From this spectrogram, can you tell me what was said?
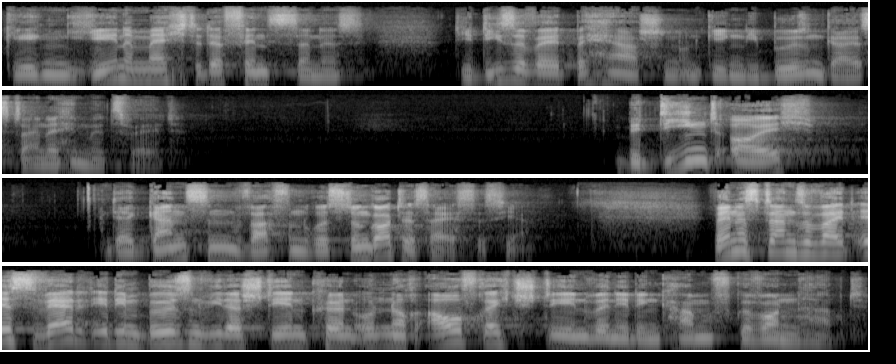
Gegen jene Mächte der Finsternis, die diese Welt beherrschen und gegen die bösen Geister in der Himmelswelt. Bedient euch der ganzen Waffenrüstung Gottes, heißt es hier. Wenn es dann soweit ist, werdet ihr dem Bösen widerstehen können und noch aufrecht stehen, wenn ihr den Kampf gewonnen habt.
